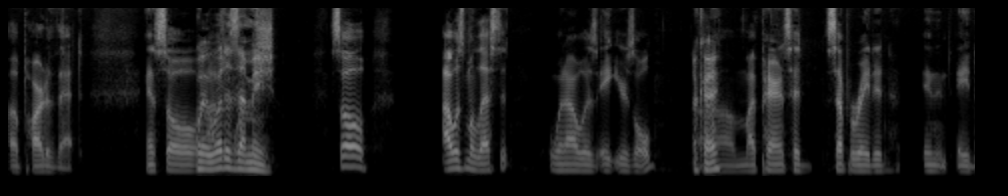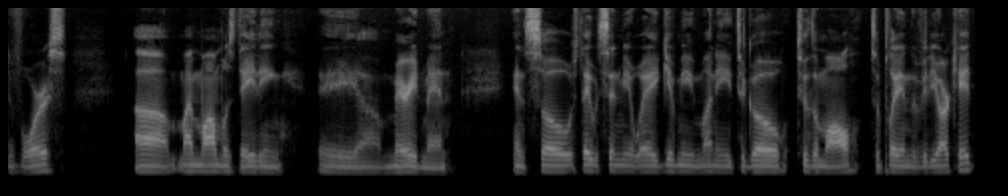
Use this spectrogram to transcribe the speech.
a part of that. And so, Wait, I what does that mean? So, I was molested when I was eight years old. Okay. Um, my parents had separated in a divorce. Um, my mom was dating a uh, married man. And so they would send me away, give me money to go to the mall to play in the video arcade.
